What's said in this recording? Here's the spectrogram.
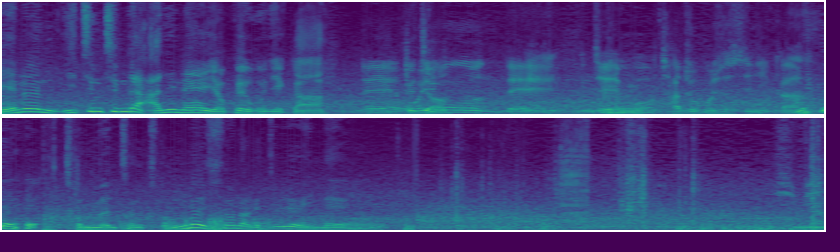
얘는 2층 침대 아니네, 옆에 보니까. 네, 그죠? 520은 네, 이제 음. 뭐 자주 보셨으니까 전면창 정말 시원하게 뚫려 있네요. 보시면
